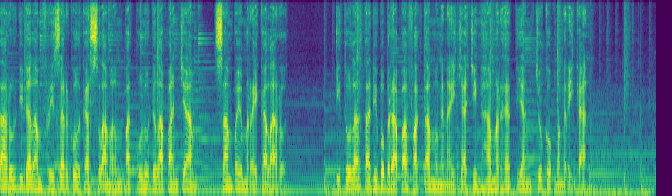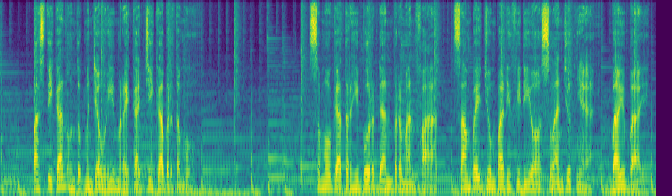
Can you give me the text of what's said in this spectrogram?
Taruh di dalam freezer kulkas selama 48 jam, sampai mereka larut. Itulah tadi beberapa fakta mengenai cacing hammerhead yang cukup mengerikan. Pastikan untuk menjauhi mereka jika bertemu. Semoga terhibur dan bermanfaat. Sampai jumpa di video selanjutnya. Bye-bye.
